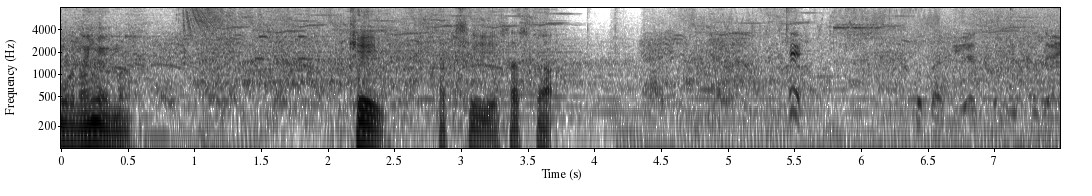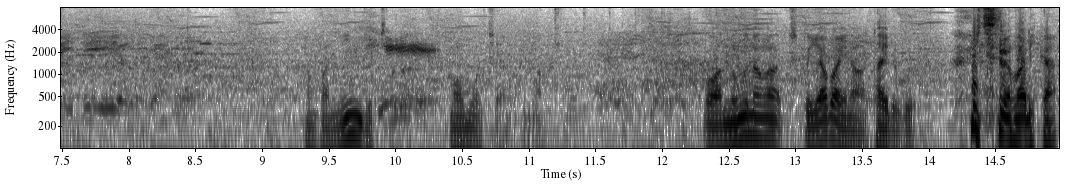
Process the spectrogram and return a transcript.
もう何や今の K 熱いさすがなんか人月かな桃ちゃやもんなわ信長ちょっとやばいな体力。いつの間にか。よ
